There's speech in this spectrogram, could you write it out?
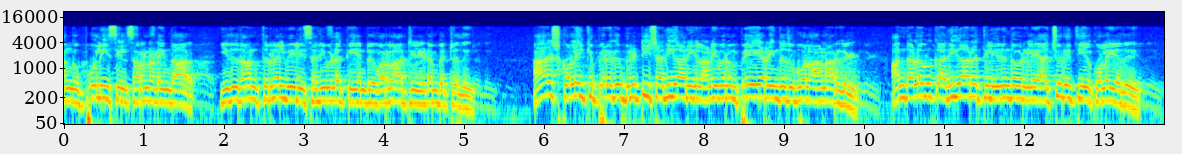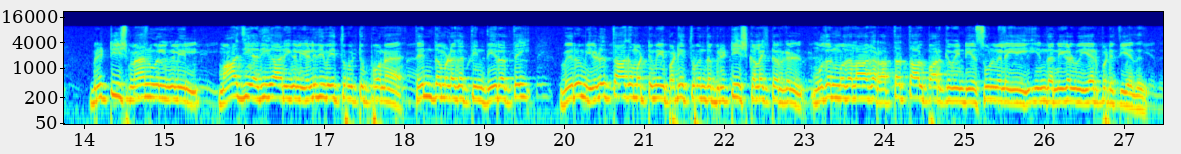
அங்கு போலீசில் சரணடைந்தார். இதுதான் திருநெல்வேலி சதிவிளக்கு என்று வரலாற்றில் இடம்பெற்றது. ஆஷ் கொலைக்கு பிறகு பிரிட்டிஷ் அதிகாரிகள் அனைவரும் பேயறைந்தது போல ஆனார்கள். அந்த அளவுக்கு அதிகாரத்தில் இருந்தவர்களை அச்சுறுத்திய கொலை அது. பிரிட்டிஷ் மேனுவல்களில் மாஜி அதிகாரிகள் எழுதி வைத்துவிட்டு போன தென் தமிழகத்தின் தீரத்தை வெறும் எழுத்தாக மட்டுமே படித்து வந்த பிரிட்டிஷ் கலெக்டர்கள் முதன் முதலாக ரத்தத்தால் பார்க்க வேண்டிய சூழ்நிலையை இந்த நிகழ்வு ஏற்படுத்தியது.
